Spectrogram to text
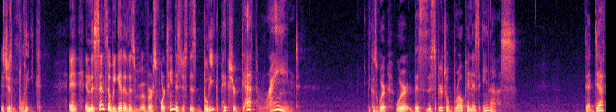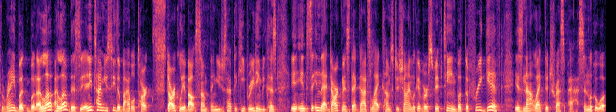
It's just bleak. And, and the sense that we get of this verse 14 is just this bleak picture. Death reigned because we're, we're this, this spiritual brokenness in us that death reigned. But, but I, love, I love this. Anytime you see the Bible talk starkly about something, you just have to keep reading because it's in that darkness that God's light comes to shine. Look at verse 15. But the free gift is not like the trespass. And look at what,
